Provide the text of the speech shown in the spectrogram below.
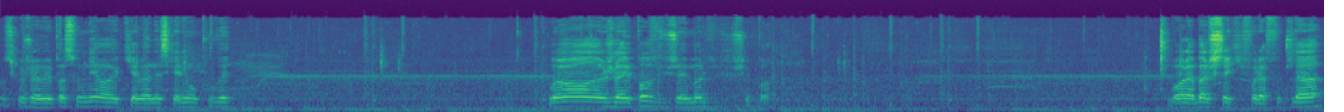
Parce que j'avais pas souvenir euh, qu'il y avait un escalier, on pouvait. Ou alors, je l'avais pas vu, j'avais mal vu, je sais pas. Bon, la balle, je sais qu'il faut la foutre là.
